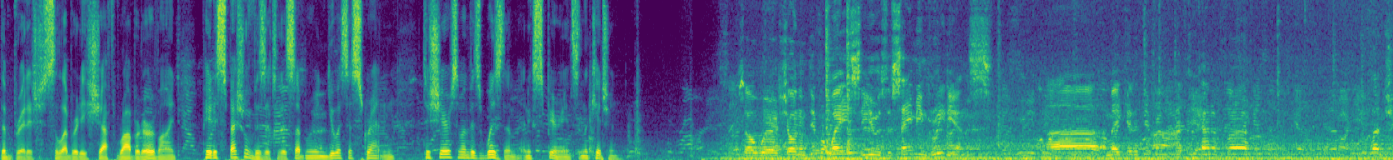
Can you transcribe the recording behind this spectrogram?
The British celebrity chef Robert Irvine paid a special visit to the submarine USS Scranton to share some of his wisdom and experience in the kitchen. So we're showing them different ways to use the same ingredients uh, and make it a different, different kind of uh, lunch.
